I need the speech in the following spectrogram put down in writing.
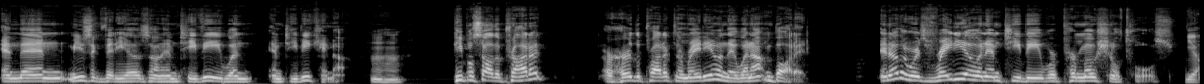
and then music videos on mtv when mtv came out Mm-hmm. People saw the product or heard the product on radio and they went out and bought it. In other words, radio and MTV were promotional tools. Yeah.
